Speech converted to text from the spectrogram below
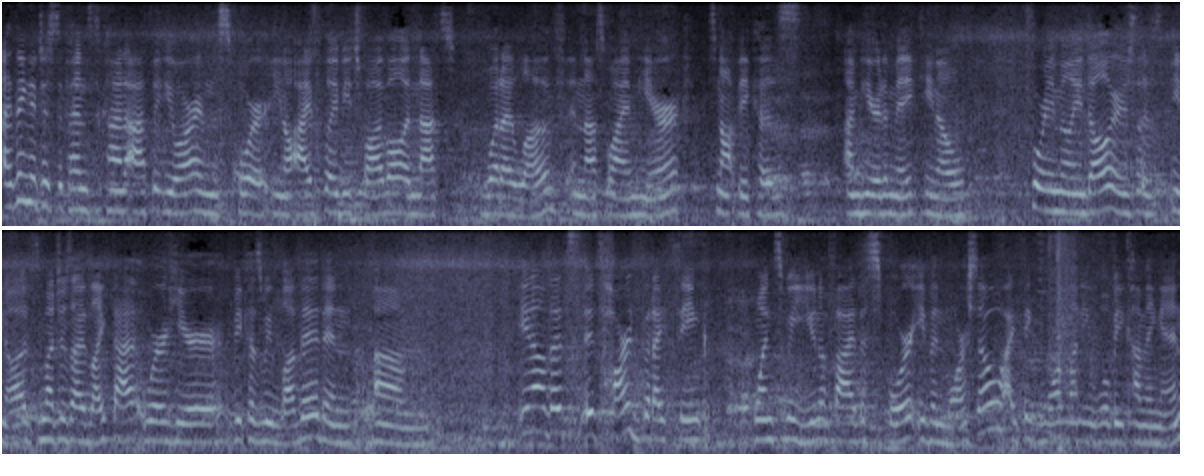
I think it just depends the kind of athlete you are in the sport. You know, I play beach volleyball, and that's what I love, and that's why I'm here. It's not because I'm here to make, you know. Forty million dollars, as you know, as much as I'd like that, we're here because we love it, and um, you know, that's it's hard, but I think once we unify the sport even more so, I think more money will be coming in.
